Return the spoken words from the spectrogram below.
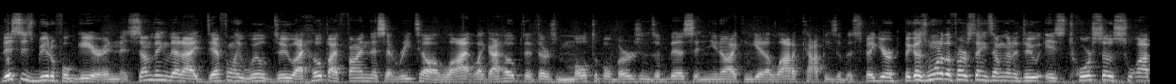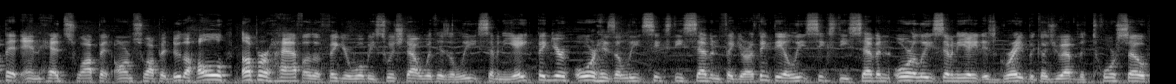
This is beautiful gear, and it's something that I definitely will do. I hope I find this at retail a lot. Like, I hope that there's multiple versions of this, and, you know, I can get a lot of copies of this figure, because one of the first things I'm going to do is torso swap it and head swap it, arm swap it, do the whole upper half of the figure will be switched out with his Elite 78 figure or his Elite 67 figure. I think the Elite 67 or Elite 78 is great because you have the torso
